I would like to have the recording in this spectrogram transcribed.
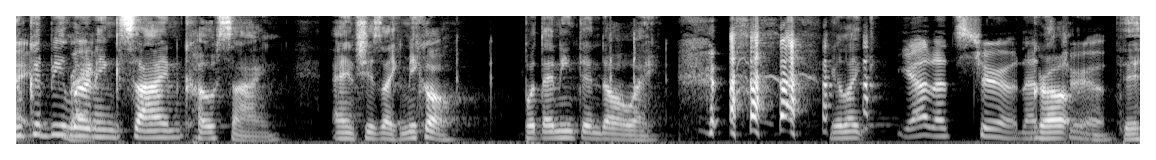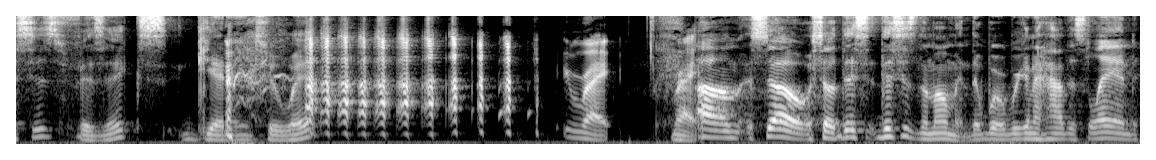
you could be right. learning sine cosine. And she's like, Miko, put that Nintendo away. You're like, Yeah, that's true. That's girl, true. this is physics. Get into it. Right. Right. Um, so so this this is the moment that we're, we're gonna have this land,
